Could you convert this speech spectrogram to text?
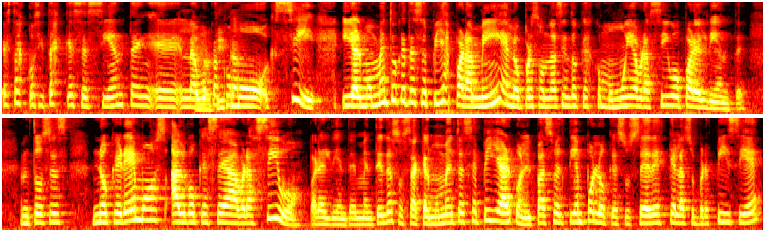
estas cositas que se sienten eh, en la boca como, sí, y al momento que te cepillas, para mí, en lo personal, siento que es como muy abrasivo para el diente. Entonces, no queremos algo que sea abrasivo para el diente, ¿me entiendes? O sea, que al momento de cepillar, con el paso del tiempo, lo que sucede es que la superficie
